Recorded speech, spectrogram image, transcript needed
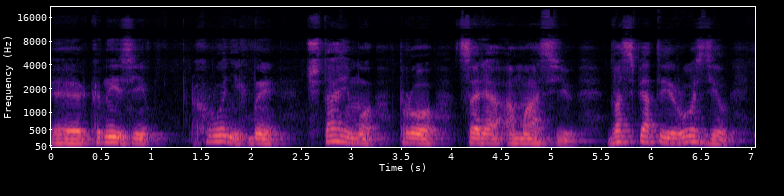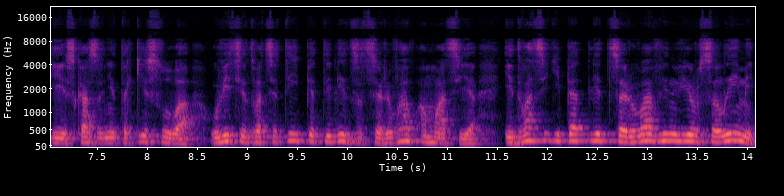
е, книзі Хронік ми читаємо про царя Амасію, 25 розділ, і сказані такі слова: у віці 25 літ зацарював Амасія, і 25 літ царював він в Єрусалимі,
